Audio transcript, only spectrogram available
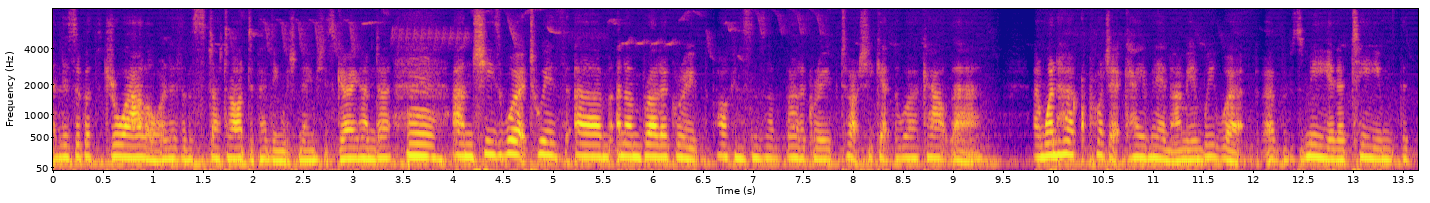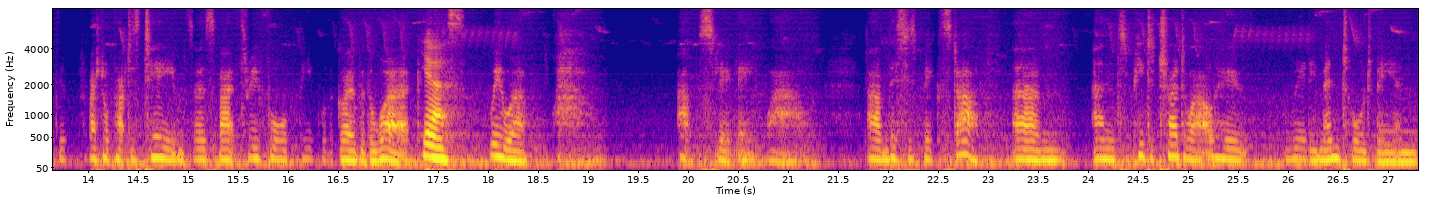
Elizabeth Droual or Elizabeth Stuttard, depending which name she's going under and she's worked with um, an umbrella group, Parkinson's umbrella group, to actually get the work out there. And when her project came in, I mean, we were, uh, it was me and a team, the, the professional practice team, so it's about three, four people that go over the work. Yes. We were, wow, absolutely, wow. Um, this is big stuff. Um, and Peter Treadwell, who really mentored me and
